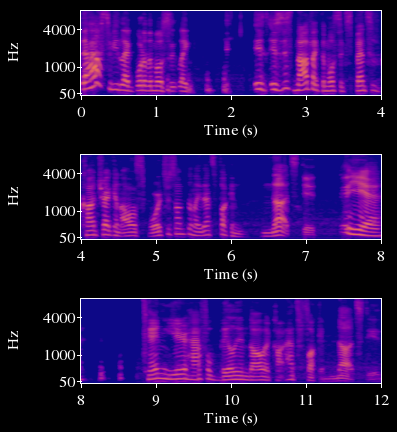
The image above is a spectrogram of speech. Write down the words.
that- has to be like one of the most like. Is is this not like the most expensive contract in all sports or something? Like that's fucking nuts, dude. Yeah. Ten year, half a billion dollar. Con- that's fucking nuts, dude.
